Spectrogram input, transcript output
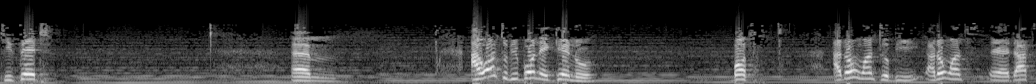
She said, um, I want to be born again, oh, but I don't want to be, I don't want uh, that,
